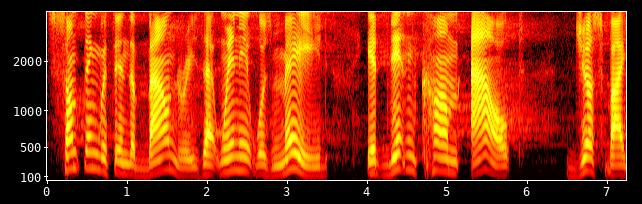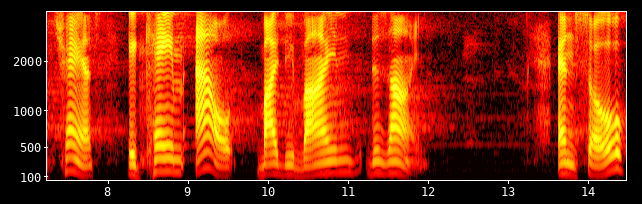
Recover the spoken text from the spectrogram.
something within the boundaries that when it was made, it didn't come out just by chance, it came out by divine design. And so,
